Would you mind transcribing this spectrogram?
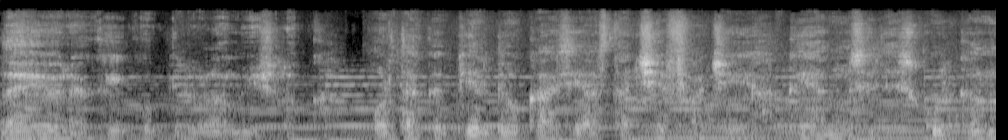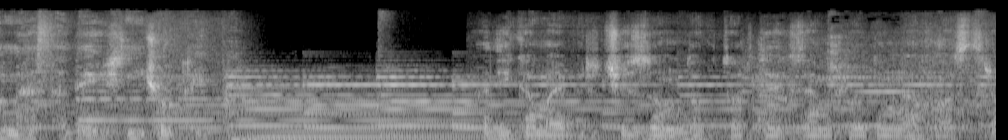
Dar e vrea că e copilul la mijloc. Ori dacă pierde ocazia asta, ce face ea? Că ea nu se descurcă în lumea asta de aici nicio clipă. Adică mai precis, domn doctor, de exemplu, dumneavoastră,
